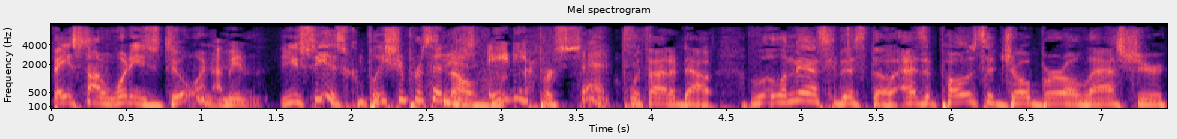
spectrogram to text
Based on what he's doing, I mean, do you see his completion percentage No. is eighty percent. Without a doubt. L- let me ask you this though: as opposed to Joe Burrow last year,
